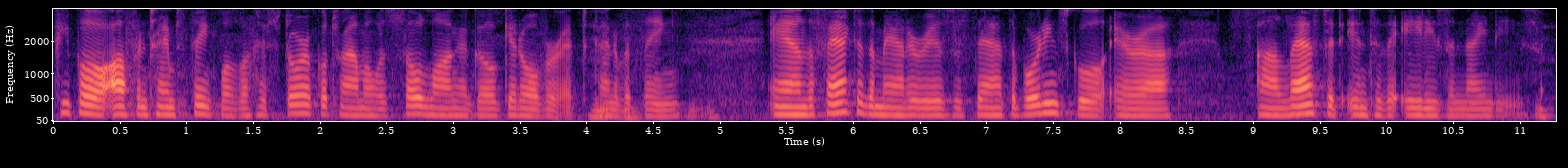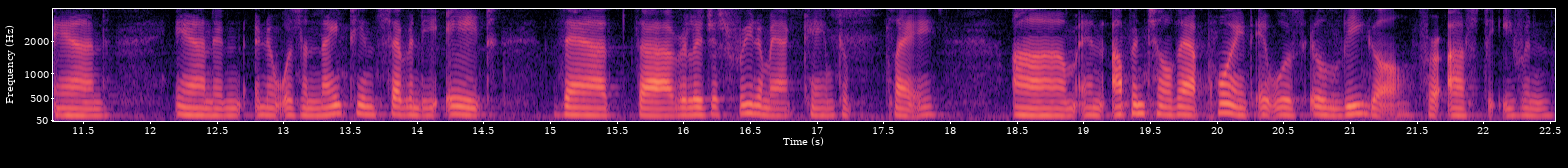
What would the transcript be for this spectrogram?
people oftentimes think, well, the historical trauma was so long ago, get over it, kind of a thing. And the fact of the matter is, is that the boarding school era uh, lasted into the 80s and 90s, and and in, and it was in 1978 that the Religious Freedom Act came to play. Um, and up until that point, it was illegal for us to even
